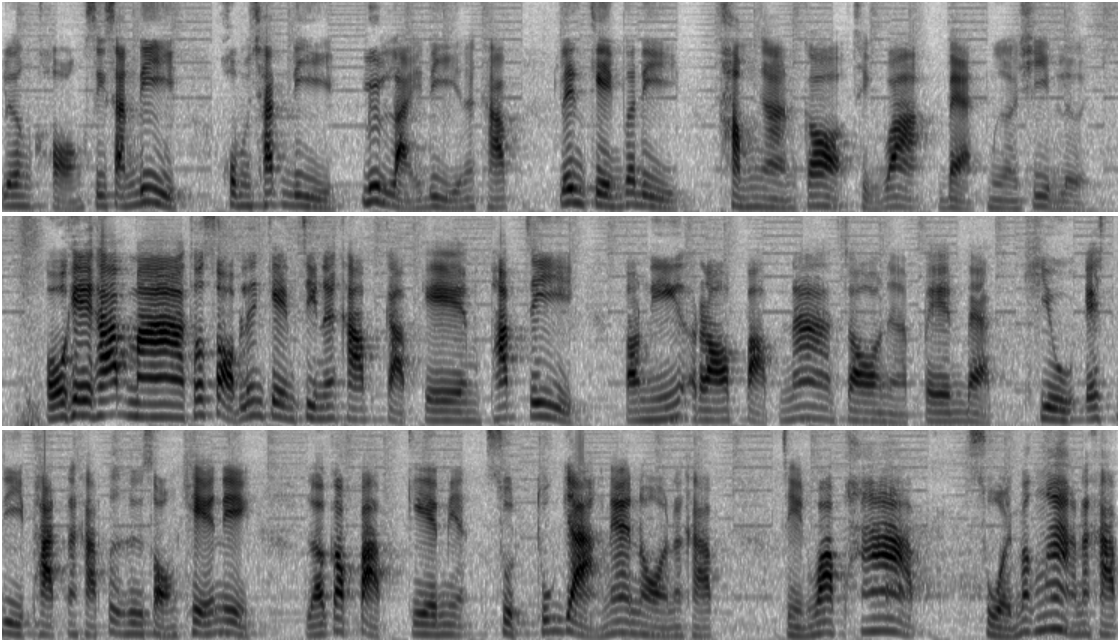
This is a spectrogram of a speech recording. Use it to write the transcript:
เรื่องของสีสันดี คมชัดดี ลื่นไหลดีนะครับ เล่นเกมก็ดี ทำงานก็ถือว่าแบบมืออาชีพเลย โอเคครับ มาทดสอบเล่นเกมจริงนะครับ กับเกม PUBG ตอนนี้เราปรับหน้าจอเนี่ยเป็นแบบ QHD Plus นะครับ ก็คือ 2K เอง แล้วก็ปรับเกมเนี่ยสุดทุกอย่างแน่นอนนะครับจะเห็นว่าภาพสวยมากๆนะครับ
